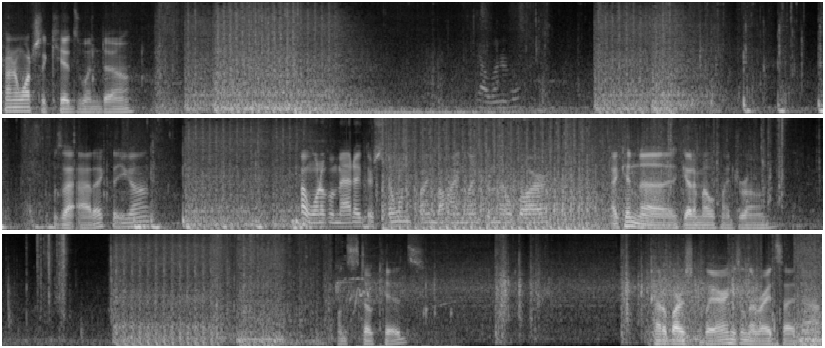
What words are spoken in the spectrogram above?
Trying to watch the kids' window. Yeah, one of them. Was that attic that you got? Oh, one of them attic. There's still one playing behind like the middle bar. I can uh, get him out with my drone. One's still kids. Metal bar's clear. He's on the right side now.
